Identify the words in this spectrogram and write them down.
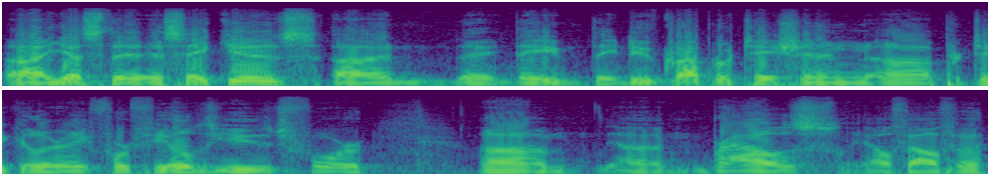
Uh, yes, the acequias, uh, they, they, they do crop rotation, uh, particularly for fields used for um, uh, browse, alfalfa,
